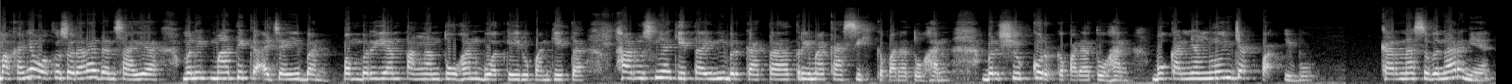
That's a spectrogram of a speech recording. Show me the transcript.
Makanya waktu saudara dan saya menikmati keajaiban pemberian tangan Tuhan buat kehidupan kita, harusnya kita ini berkata terima kasih kepada Tuhan, bersyukur kepada Tuhan, bukan yang lunjak Pak Ibu. Karena sebenarnya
